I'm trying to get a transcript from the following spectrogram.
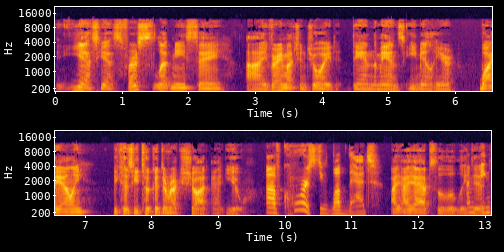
Yes, yes. First, let me say I very much enjoyed Dan the Man's email here. Why, Allie? Because he took a direct shot at you. Of course, you love that. I, I absolutely I'm did. being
